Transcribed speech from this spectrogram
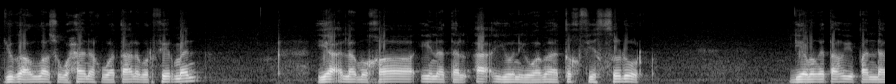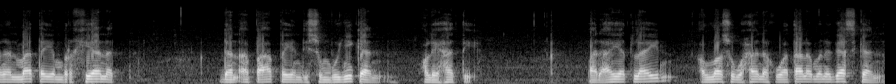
Juga Allah Subhanahu wa taala berfirman ya'lamu kha'inatal a'yuni wa ma tukhfi sudur. Dia mengetahui pandangan mata yang berkhianat dan apa-apa yang disembunyikan oleh hati. Pada ayat lain Allah Subhanahu wa taala menegaskan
